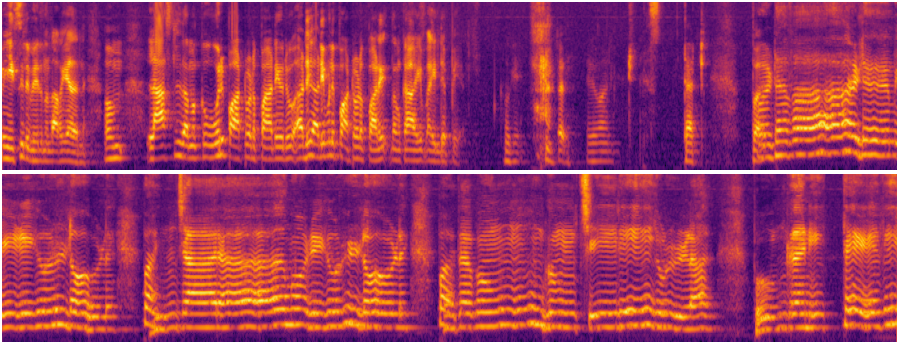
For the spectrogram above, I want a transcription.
ഫേസിൽ വരുന്നുണ്ട് അറിയാതെ തന്നെ. അപ്പം ലാസ്റ്റിൽ നമുക്ക് ഒരു പാട്ടോടെ പാടി ഒരു അടി അടിപൊളി പാട്ടോടെ പാടി നമുക്ക് അതിന്റെ പേര് ഓക്കെ സ്റ്റാർട്ട് പടവാട് മിഴിയുള്ളോൾ പഞ്ചാര മൊഴിയുള്ളോൾ പദപൊങ്കും ചിരിയുള്ള പൂങ്കനിത്തേവി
